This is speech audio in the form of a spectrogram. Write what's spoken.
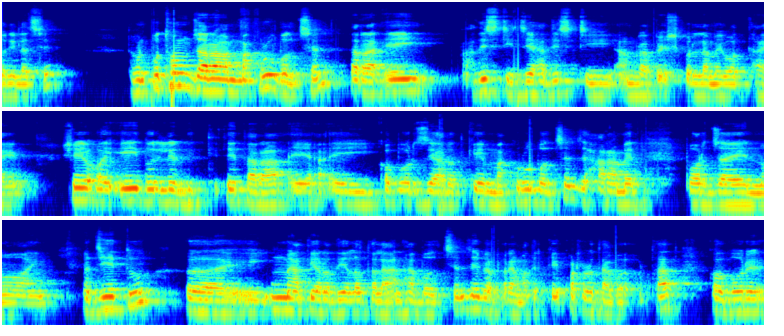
দলিল আছে। তখন প্রথম যারা মাকরু বলছেন, তারা এই হাদিসটি, যে হাদিসটি আমরা পেশ করলাম এই অধ্যায়ে সে এই দলিলের ভিত্তিতে তারা এই কবর জিয়ারতকে মাকরু বলছেন যে হারামের পর্যায়ে নয়। যেহেতু উম্মে আতিয়া রাদিয়াল্লাহু আনহা বলছেন যে ব্যাপারে আমাদেরকে কঠোরতা অর্থাৎ কবরের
